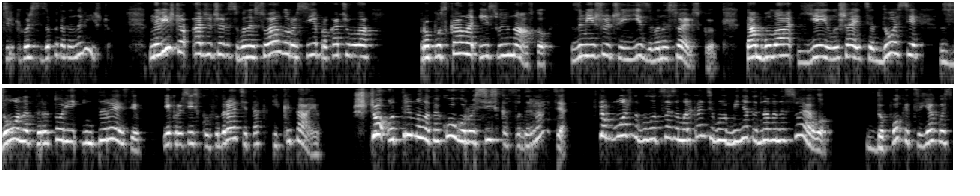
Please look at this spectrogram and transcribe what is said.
Тільки хочеться запитати, навіщо? Навіщо? Адже через Венесуелу Росія прокачувала, пропускала і свою нафту, змішуючи її з венесуельською. Там була, є і лишається досі зона території інтересів як Російської Федерації, так і Китаю. Що отримала такого Російська Федерація, щоб можна було це з американцями обміняти на Венесуелу, допоки це якось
